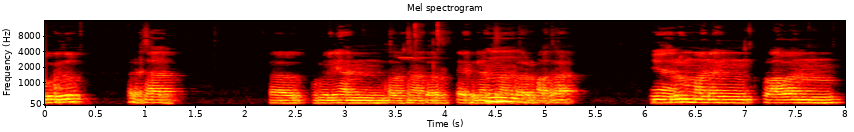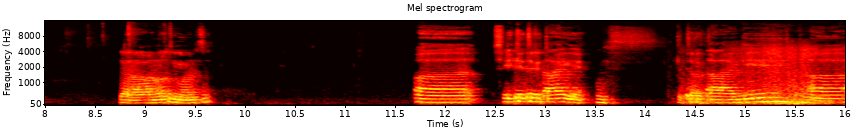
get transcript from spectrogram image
waktu itu pada saat eh, pemilihan calon senator eh pemilihan Hmm. senator Patra. Ya. Lu memandang lawan ya lawan lo gimana sih? Eh, sedikit cerita lagi. Cerita lagi. Eh,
